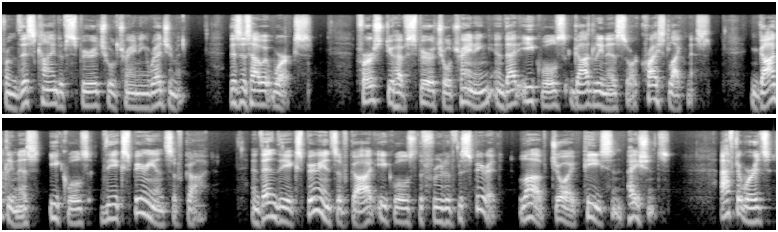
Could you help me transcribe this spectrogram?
from this kind of spiritual training regimen. This is how it works. First, you have spiritual training, and that equals godliness or Christlikeness. Godliness equals the experience of God. And then the experience of God equals the fruit of the Spirit love, joy, peace, and patience. Afterwards,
